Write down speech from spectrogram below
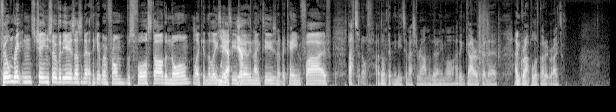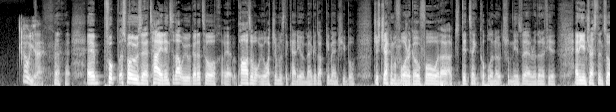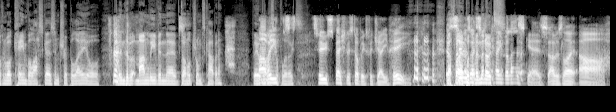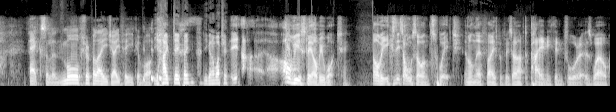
film ratings changed over the years, hasn't it? I think it went from was four star the norm, like in the late Yeah. eighties, Yeah. early nineties, and it became five. That's enough. I don't think we need to mess around with it anymore. I think Gareth and uh, and GRAPPL have got it right. Oh yeah. um, for, I suppose uh, tying into that, we were going to talk. Uh, part of what we were watching was the Kenny Omega documentary, but just checking before I go forward, I, I did take a couple of notes from these there. I don't know if you're any interested in talking about Cain Velasquez in AAA or Linda McMahon leaving uh, Donald Trump's cabinet. They were the Oh, last couple of notes. two specialist topics for JP. That's as why I put as them in the saw notes. Cain Velasquez, I was like, ah, excellent. More AAA JP could watch. You hype, JP? You going to watch it? It, obviously, I'll be watching. Obviously, because it's also on Twitch and on their Facebook so I don't have to pay anything for it as well.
